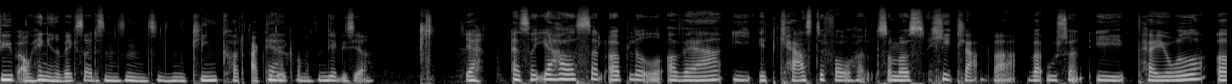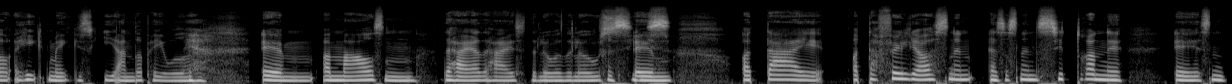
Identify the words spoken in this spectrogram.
dyb afhængighed væk, så er det simpelthen sådan, sådan, sådan clean cut-agtigt, ja. ikke? hvor man sådan virkelig siger, Altså, jeg har også selv oplevet at være i et kæresteforhold, som også helt klart var, var usundt i perioder, og helt magisk i andre perioder. ja, Øhm, og meget sådan, the higher the highs, the lower the lows. Præcis. Øhm, og, der, øh, og der følte jeg også sådan en, altså sådan en sidrende, øh, sådan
